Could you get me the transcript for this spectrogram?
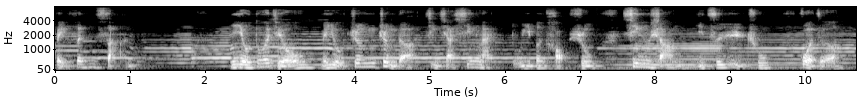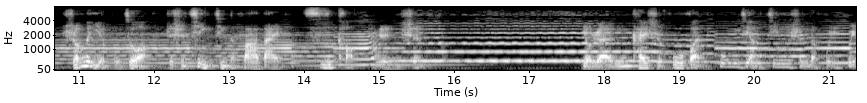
被分散。你有多久没有真正的静下心来读一本好书，欣赏一次日出，或者什么也不做，只是静静的发呆，思考人生？有人开始呼唤工匠精神的回归，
